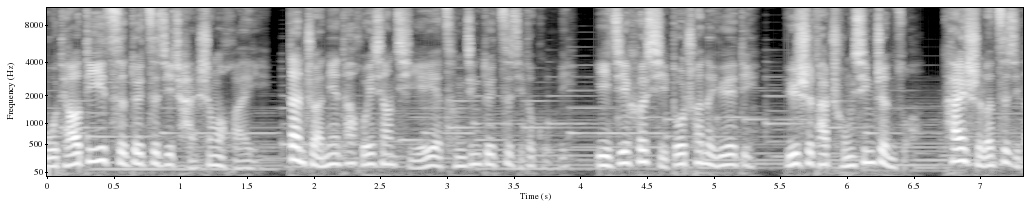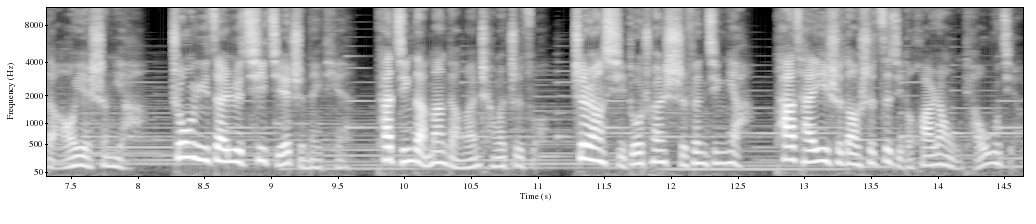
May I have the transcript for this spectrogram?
五条第一次对自己产生了怀疑。但转念他回想起爷爷曾经对自己的鼓励，以及和喜多川的约定，于是他重新振作，开始了自己的熬夜生涯。终于在日期截止那天，他紧赶慢赶完成了制作，这让喜多川十分惊讶。他才意识到是自己的话让五条误解了。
